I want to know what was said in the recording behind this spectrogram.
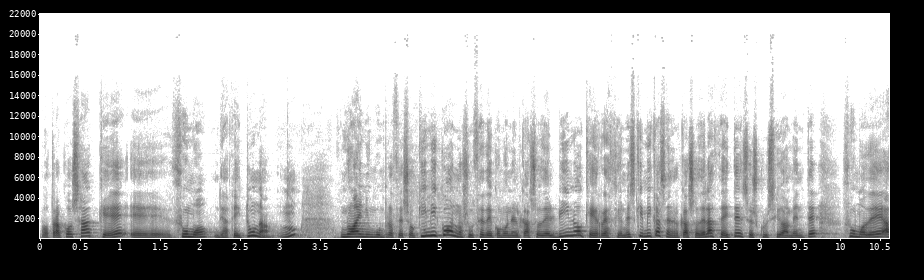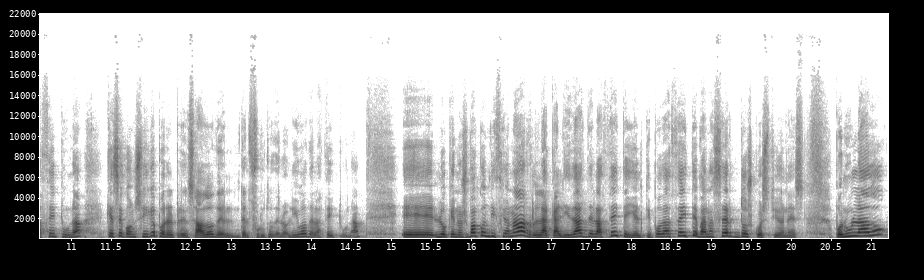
otra cosa que eh, zumo de aceituna. No hay ningún proceso químico, no sucede como en el caso del vino, que hay reacciones químicas, en el caso del aceite es exclusivamente zumo de aceituna que se consigue por el prensado del, fruto del olivo, de la aceituna. Eh, lo que nos va a condicionar la calidad del aceite y el tipo de aceite van a ser dos cuestiones. Por un lado,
